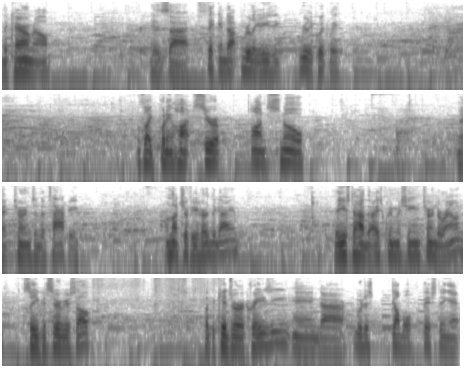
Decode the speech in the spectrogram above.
The caramel is uh, thickened up really easy, really quickly. It's like putting hot syrup on snow and it turns into taffy. I'm not sure if you heard the guy. They used to have the ice cream machine turned around so you could serve yourself. But the kids were crazy and uh, we're just double fisting it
